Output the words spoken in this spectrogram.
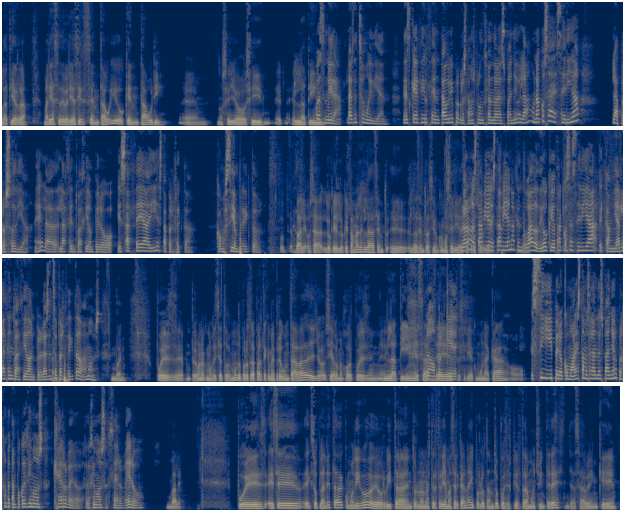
la Tierra. María, ¿se debería decir Centauri o Kentauri? Eh, no sé yo si el latín. Pues mira, lo has dicho muy bien. Tienes que decir centauri porque lo estamos pronunciando a la española. Una cosa sería la prosodia, ¿eh? la, la, acentuación, pero esa C ahí está perfecta. Como siempre, Héctor. Vale, o sea, lo que, lo que está mal es la, acentu eh, la acentuación. ¿Cómo sería? No, no, está bien, está bien acentuado. Vale. Digo que otra cosa sería cambiar la acentuación, pero lo has dicho ah. perfecto, vamos. Bueno, pues, eh, pero bueno, como lo dice todo el mundo. Por otra parte, que me preguntaba yo si a lo mejor, pues, en, en latín esa no, C porque... sería como una K o... Sí, pero como ahora estamos hablando español, por ejemplo, tampoco decimos Kerbero, decimos Cerbero. Vale. Pues ese exoplaneta, como digo, eh, orbita en torno a nuestra estrella más cercana y por lo tanto, pues despierta mucho interés. Ya saben que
